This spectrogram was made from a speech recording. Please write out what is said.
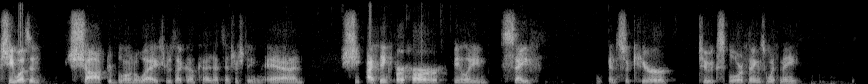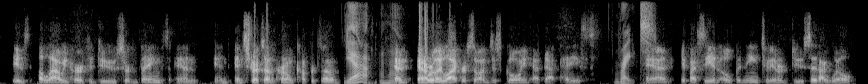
she wasn't shocked or blown away. She was like, "Okay, that's interesting." And she, I think, for her feeling safe and secure to explore things with me is allowing her to do certain things and and and stretch out of her own comfort zone. Yeah. Mhm. And and I really like her, so I'm just going at that pace. Right. And if I see an opening to introduce it, I will,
